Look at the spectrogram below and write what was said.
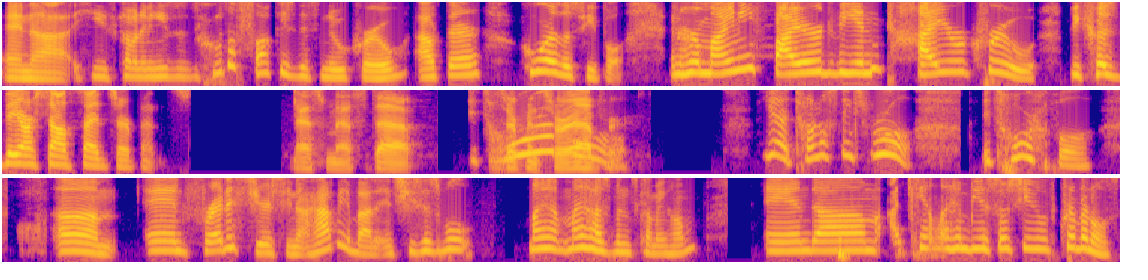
And uh, he's coming in. He says, "Who the fuck is this new crew out there? Who are those people?" And Hermione fired the entire crew because they are Southside Serpents. That's messed up. It's Serpents horrible. forever. Yeah, tonal snakes rule. It's horrible. Um, and Fred is seriously not happy about it. And she says, "Well, my my husband's coming home, and um, I can't let him be associated with criminals.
